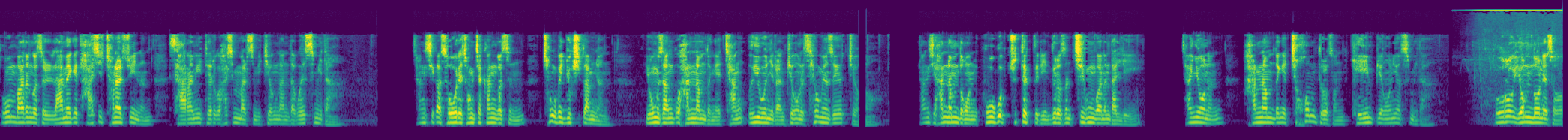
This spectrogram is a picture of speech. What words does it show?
도움 받은 것을 남에게 다시 전할 수 있는 사람이 되려고 하신 말씀이 기억난다고 했습니다. 장 씨가 서울에 정착한 것은 1963년 용산구 한남동에 장의원이라는 병원을 세우면서였죠. 당시 한남동은 고급 주택들이 늘어선 지금과는 달리 장 의원은 한남동에 처음 들어선 개인 병원이었습니다. 도로 옆론에서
